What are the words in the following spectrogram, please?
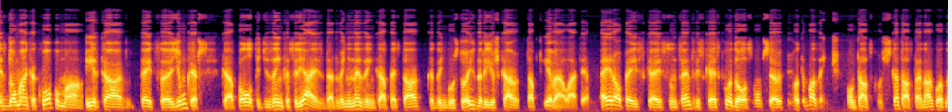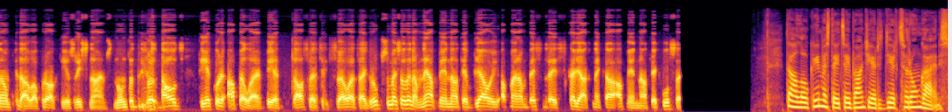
Es domāju, ka kopumā ir, kā teica Junkers, ka politiķi zina, kas ir jāizdara. Viņi nezina, kā pēc tā, kad viņi būs to izdarījuši, kā tapt ievēlētiem. Eiropeiskais un centriskais kodols mums jau ir ļoti maziņš. Un tāds, kurš skatās tajā nākotnē un piedāvā proaktīvus risinājumus. Nu, tad ļoti daudz tie, kuri apelē pie tās vai citas vēlētāju grupas, un mēs jau zinām, neapmierinātie bļauj apmēram desmit reizes skaļāk nekā apmierinātie klusē. Tālūk investīcija banķieris Girts Rungainis.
